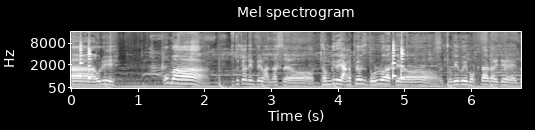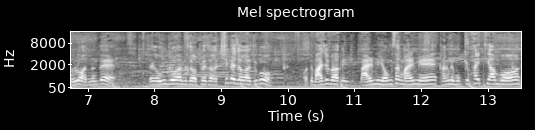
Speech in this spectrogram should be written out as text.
아, 우리 꼬마 구독자님들 만났어요. 경기도 양평에서 놀러 왔대요. 조개구이 먹다가 이제 놀러 왔는데 제가 운동하면서 옆에서 친해져가지고 어떤 마지막 말미 영상 말미에 강릉 몽키 화이팅 한번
